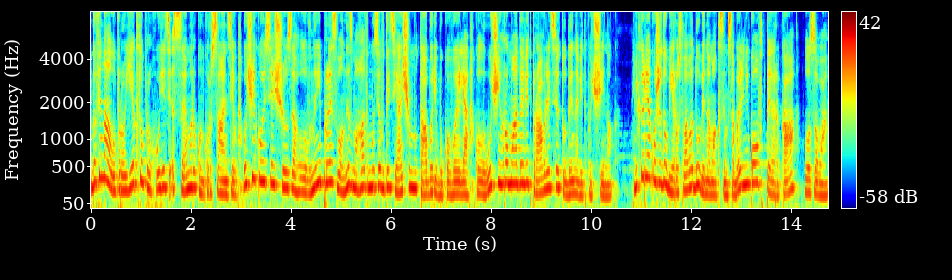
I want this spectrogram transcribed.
До фіналу проєкту проходять семеро конкурсантів. Очікується, що за головний приз вони змагатимуться в дитячому таборі Буковеля, коли учні громади відправляться туди на відпочинок. Вікторія Кожедуб, Ярослава Дубіна, Максим Сабельніков, ТРК Лозова.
